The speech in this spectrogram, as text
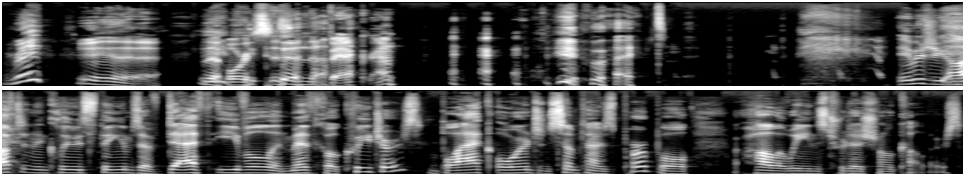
yeah. The horses in the background. right. Imagery often includes themes of death, evil, and mythical creatures. Black, orange, and sometimes purple are Halloween's traditional colors.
